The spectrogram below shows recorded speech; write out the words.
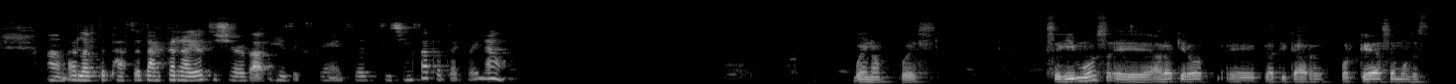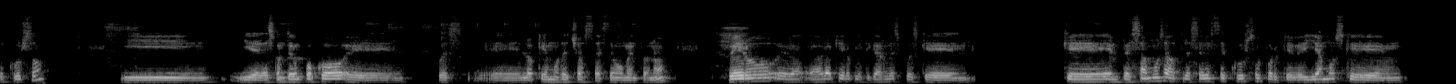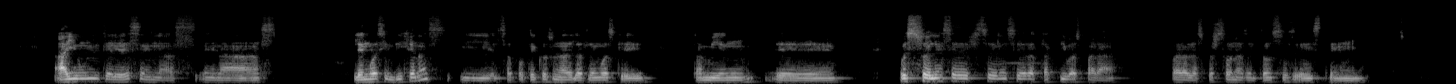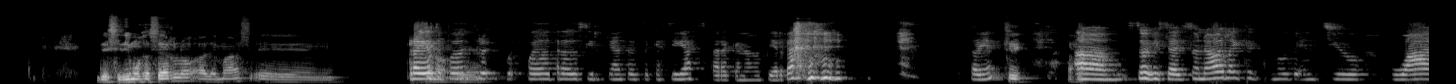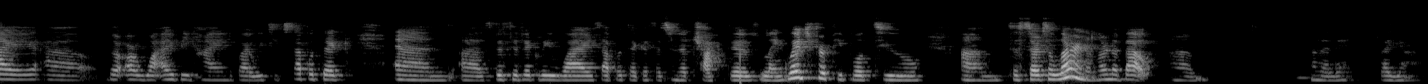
um, I'd love to pass it back to Rayo to share about his experiences teaching Zapotec right now. bueno, pues seguimos. Eh, ahora quiero eh, platicar por qué hacemos este curso y, y les conté un poco eh, pues, eh, lo que hemos hecho hasta este momento, ¿no? Pero eh, ahora quiero platicarles pues que, que empezamos a ofrecer este curso porque veíamos que hay un interés en las, en las lenguas indígenas y el zapoteco es una de las lenguas que también eh, pues suelen ser, suelen ser atractivas para, para las personas. Entonces, este, decidimos hacerlo. Además, eh, Rayo, ¿te bueno, puedo, eh, puedo traducirte antes de que sigas para que no me pierda? ¿Está bien? sí. Um, so he said, so now I'd like to move into why, uh, the, our why behind why we teach Zapotec and uh, specifically why Zapotec is such an attractive language for people to, um, to start to learn and learn about. Um, Rayo.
